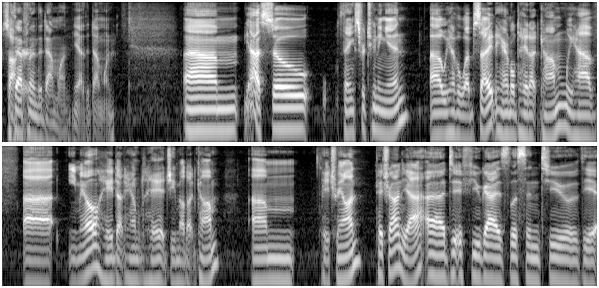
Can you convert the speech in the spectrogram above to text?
Soccer. Definitely the dumb one. Yeah, the dumb one. Um, yeah, so thanks for tuning in. Uh, we have a website, haroldhay.com. We have uh, email, hey.haroldhay at gmail.com. Um, Patreon. Patreon, yeah. Uh, if you guys listened to the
